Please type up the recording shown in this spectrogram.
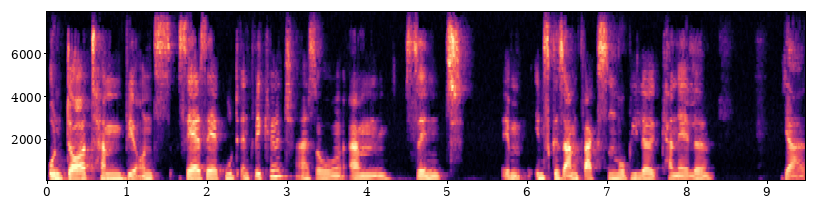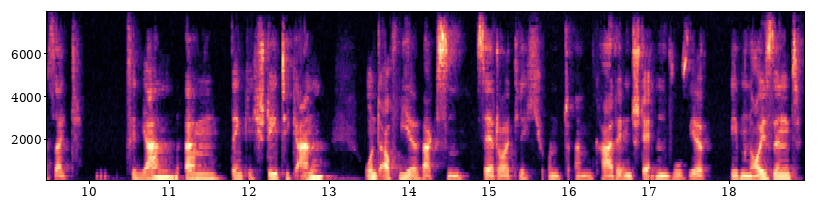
und dort haben wir uns sehr, sehr gut entwickelt. Also ähm, sind im, insgesamt wachsen mobile Kanäle ja seit zehn Jahren, ähm, denke ich, stetig an. Und auch wir wachsen sehr deutlich. Und ähm, gerade in Städten, wo wir eben neu sind,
